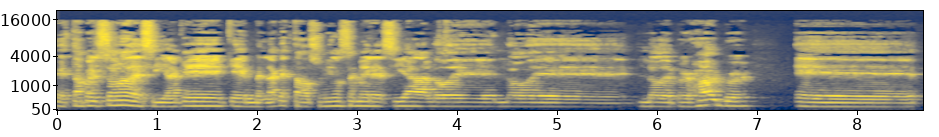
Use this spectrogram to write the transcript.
Esta persona decía que, que en verdad que Estados Unidos se merecía lo de lo de lo de Pearl Harbor. Eh,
